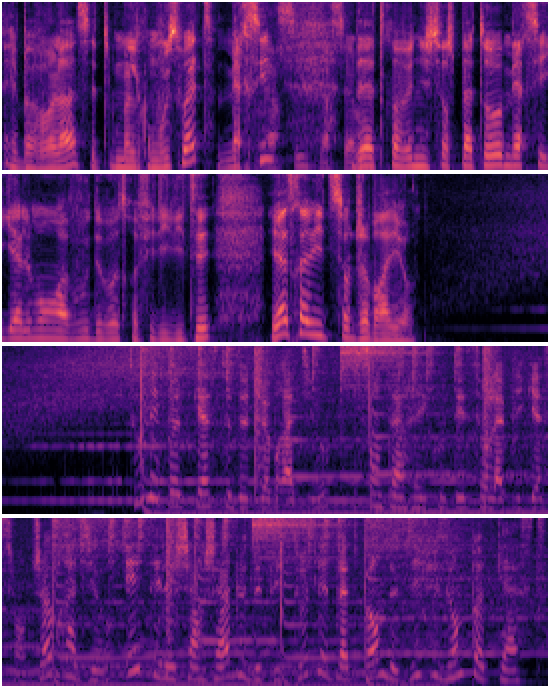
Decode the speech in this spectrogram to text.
Et eh ben voilà, c'est tout le mal qu'on vous souhaite. Merci, merci, d'être venu sur ce plateau. Merci également à vous de votre fidélité. Et à très vite sur Job Radio. Tous les podcasts de Job Radio sont à réécouter sur l'application Job Radio et téléchargeables depuis toutes les plateformes de diffusion de podcasts.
